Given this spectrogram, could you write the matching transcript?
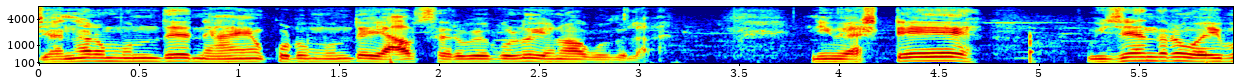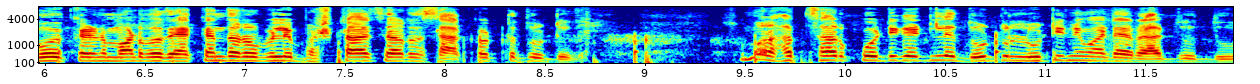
ಜನರ ಮುಂದೆ, ನ್ಯಾಯ ಕೊಡೋ ಮುಂದೆ ಯಾವ ಸರ್ವೆಗಳು ಏನೂ ಆಗೋದಿಲ್ಲ. ನೀವು ವಿಜೇಂದ್ರನ ವೈಭವೀಕರಣ ಮಾಡ್ಬೋದು. ಯಾಕಂದ್ರೆ ಒಬ್ಬಲ್ಲಿ ಭ್ರಷ್ಟಾಚಾರದ ಸಾಕಷ್ಟು ದುಡ್ಡಿದೆ ಸುಮಾರು ಹತ್ತು ಸಾವಿರ ಕೋಟಿ ಗಟ್ಟಲೆ ದುಡ್ಡು ಲೂಟಿನಿ ಮಾಡ್ಯಾರ. ಅದು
